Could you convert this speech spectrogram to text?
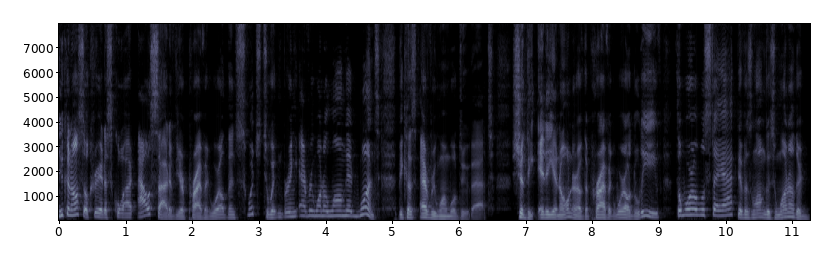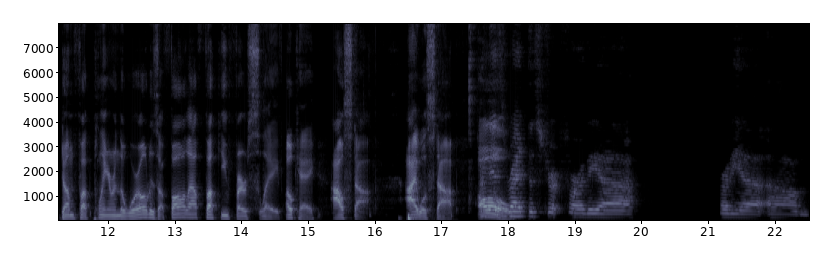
You can also create a squad outside of your private world, then switch to it and bring everyone along at once, because everyone will do that. Should the idiot owner of the private world leave, the world will stay active as long as one other dumb fuck player in the world is a Fallout Fuck You First slave. Okay, I'll stop. I will stop. I Oh, just read the strip for the uh for the uh um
